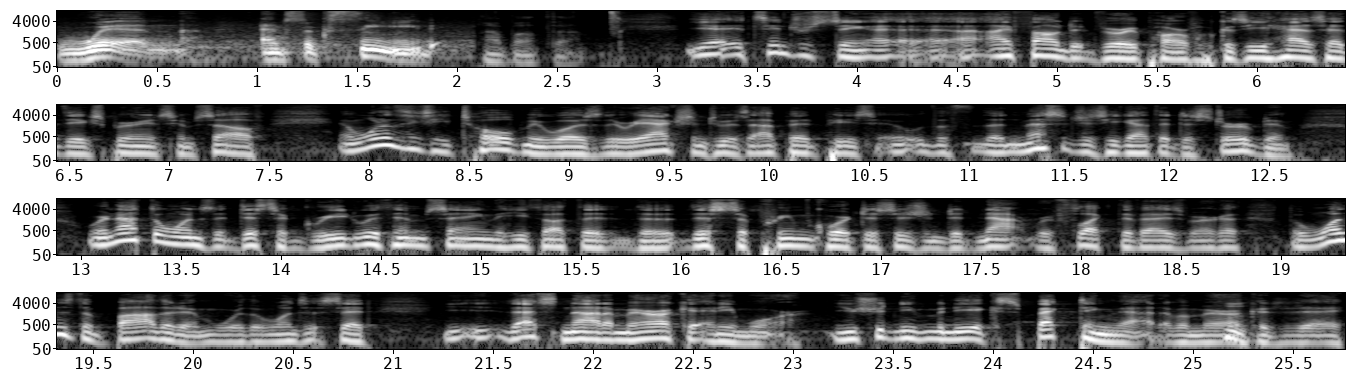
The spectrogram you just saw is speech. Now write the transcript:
win and succeed. How about that? Yeah, it's interesting. I, I, found it very powerful because he has had the experience himself. And one of the things he told me was the reaction to his op ed piece, the, the, messages he got that disturbed him were not the ones that disagreed with him, saying that he thought that the, this Supreme Court decision did not reflect the values of America. The ones that bothered him were the ones that said, that's not America anymore. You shouldn't even be expecting that of America hmm. today.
